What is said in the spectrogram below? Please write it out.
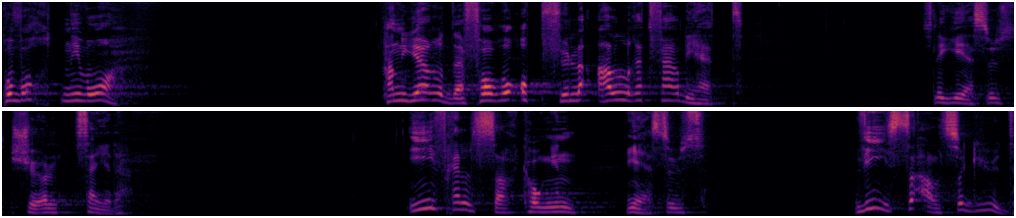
på vårt nivå. Han gjør det for å oppfylle all rettferdighet, slik Jesus sjøl sier det. I Frelserkongen Jesus viser altså Gud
